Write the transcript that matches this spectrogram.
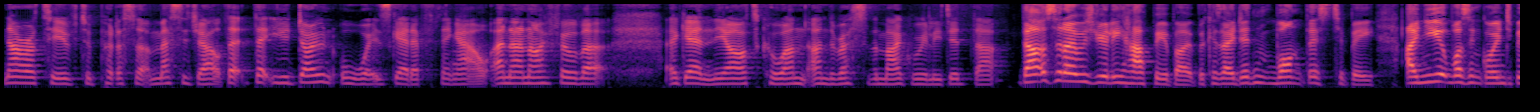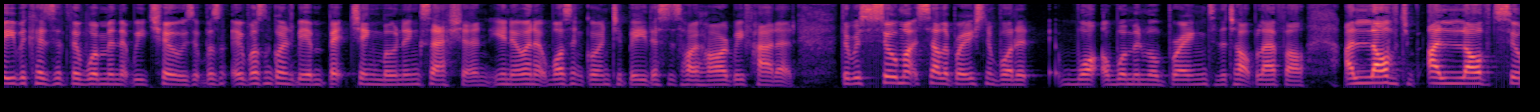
narrative to put a certain message out that that you don't always get everything out. And and I feel that again, the article and, and the rest of the mag really did that. That's what I was really happy about because I didn't want this to be. I knew it wasn't going to be because of the woman that we chose. It wasn't. It wasn't going to be a bitching, moaning session, you know, and it wasn't going to be this is how hard we've had it. There was so much celebration of what it what a woman will bring to the top level. I loved I loved so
